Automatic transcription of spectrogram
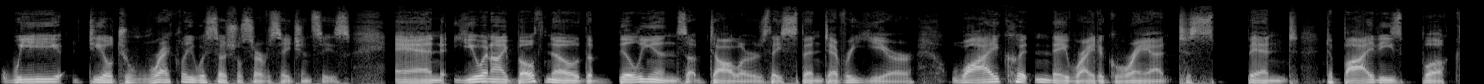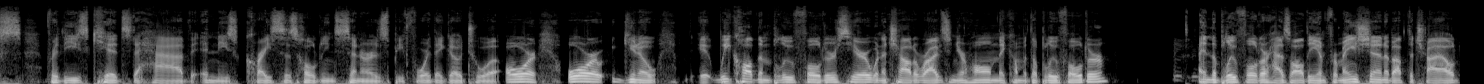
we deal directly with social service agencies. And you and I both know the billions of dollars they spend every year. Why couldn't they write a grant to spend to buy these books for these kids to have in these crisis holding centers before they go to a or or you know it, we call them blue folders here. When a child arrives in your home they come with a blue folder and the blue folder has all the information about the child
